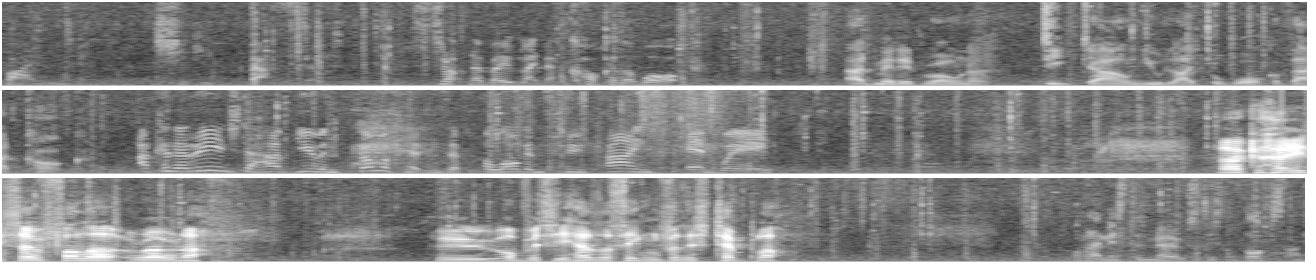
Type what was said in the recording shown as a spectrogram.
find. Cheeky bastard. Strutting about like the cock of the walk. Admit it, Rhona. Deep down, you like the walk of that cock. I can arrange to have you in Thumbikins if Floggin's too kind, Kenway. Okay, so follow Rhona, who obviously has a thing for this Templar. What I miss the most is the fox hunt.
